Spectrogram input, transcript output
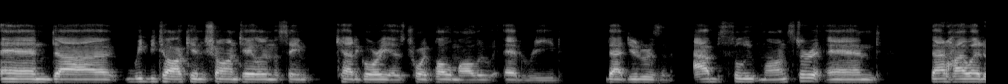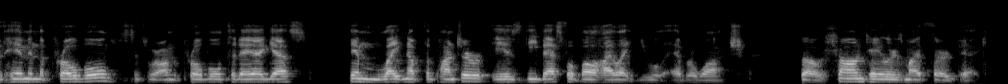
And uh, we'd be talking Sean Taylor in the same category as Troy Polamalu, Ed Reed. That dude was an absolute monster. And that highlight of him in the Pro Bowl, since we're on the Pro Bowl today, I guess, him lighting up the punter is the best football highlight you will ever watch. So Sean Taylor is my third pick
